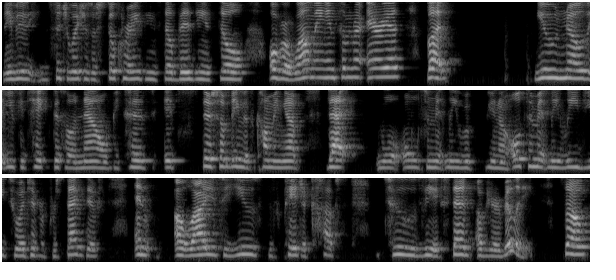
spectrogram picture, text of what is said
Maybe the situations are still crazy and still busy and still overwhelming in some areas, but you know that you can take this on now because it's there's something that's coming up that will ultimately you know ultimately lead you to a different perspective and allow you to use this page of cups to the extent of your ability. So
